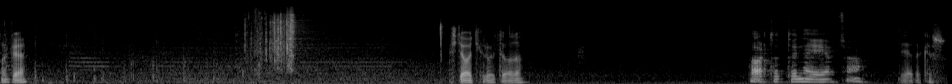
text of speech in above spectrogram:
Okay. És te hogy kerültél oda? Tartott, hogy ne jöjjön fel. Érdekes.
